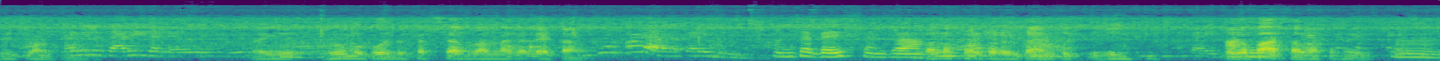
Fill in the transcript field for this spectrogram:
ರೀಚ್ ಮಾಡ್ತಾನೆ ರೂಮಿಗೆ ಫ್ರೆಶ್ ಬಂದಾಗ ಲೇಟ್ ಆಗ. ಮತ್ತೆ ಸರಿ ಹ್ಮ್.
